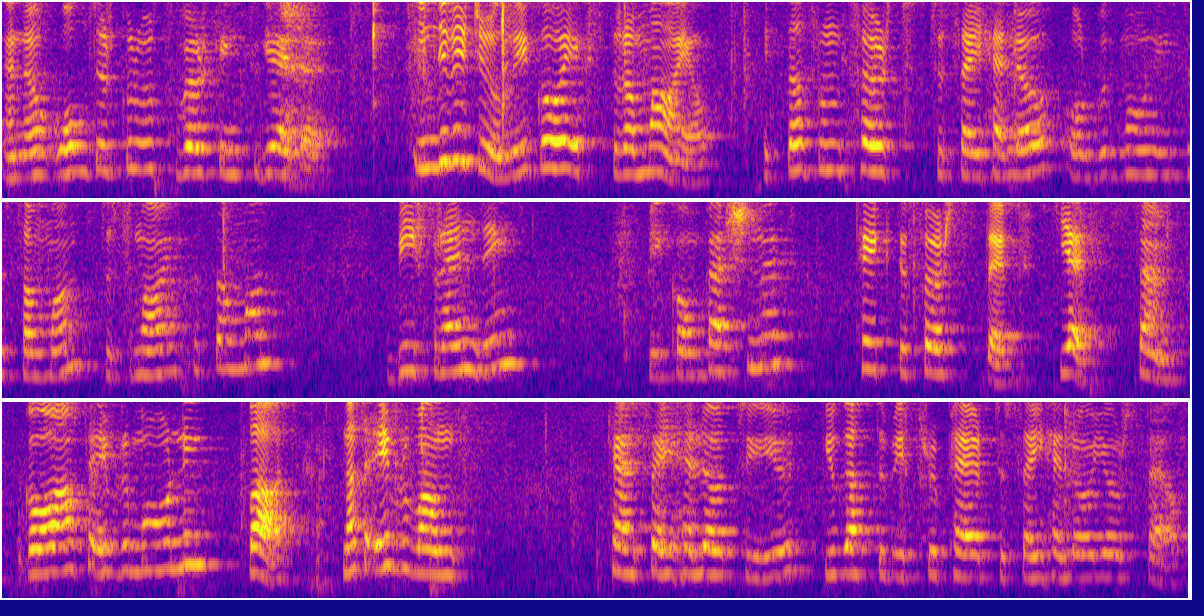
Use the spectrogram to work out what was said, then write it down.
and an older group working together. Individually, go extra mile. It doesn't hurt to say hello or good morning to someone, to smile to someone befriending, be compassionate, take the first step. Yes, Sam, go out every morning, but not everyone can say hello to you. You got to be prepared to say hello yourself.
